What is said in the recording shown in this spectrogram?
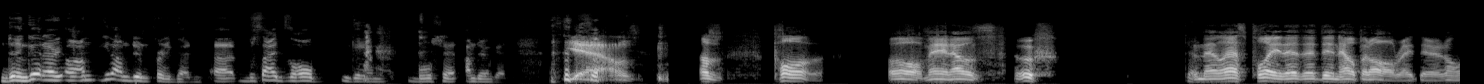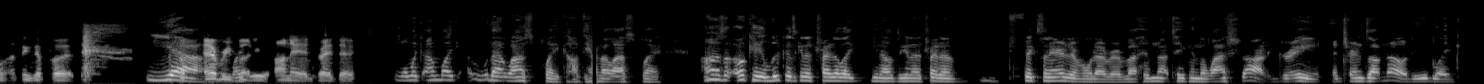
I'm doing good. I, oh, I'm, you know, I'm doing pretty good. Uh, besides the whole game bullshit, I'm doing good. Yeah, So- I was, I was pulling. Oh man, I was. Oof. And that last play, that that didn't help at all, right there. I don't. I think that put yeah, like, everybody on edge right there. well, like I'm like that last play. God damn that last play. I was like, okay, Luka's gonna try to like, you know, gonna try to fix a narrative or whatever about him not taking the last shot. Great. It turns out no, dude. Like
